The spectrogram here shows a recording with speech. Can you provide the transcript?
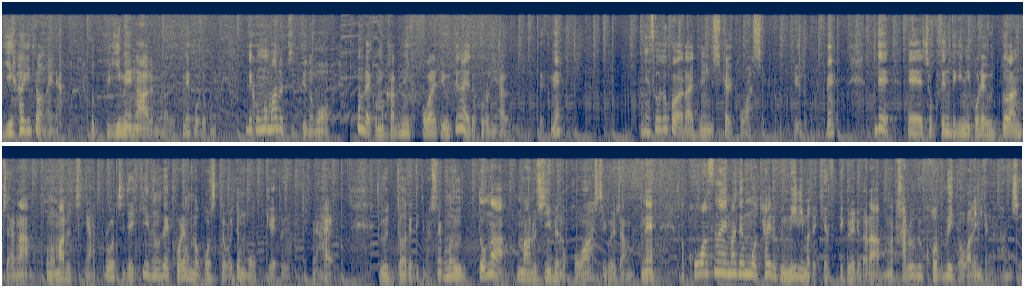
継ぎはぎではないな。こう継ぎ目がある村ですね、こういうところに。で、このマルチっていうのも、本来この壁に囲われて打てないところにあるんですね。ねそういうところはライトニングでしっかり壊していくというところですね。で、えー、直線的にこれ、ウッドランチャーがこのマルチにアプローチできるので、これは残しておいても OK という感じですね。はい。ウッドが出てきましたね。このウッドがマルチインフェの壊してくれちゃうんですね。まあ、壊せないまでも体力ミリまで削ってくれるから、まあ、軽くこづいて終わりみたいな感じ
